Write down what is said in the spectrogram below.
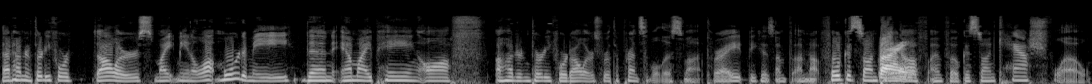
that $134 might mean a lot more to me than am I paying off $134 worth of principal this month, right? Because I'm, I'm not focused on payoff, right. I'm focused on cash flow.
